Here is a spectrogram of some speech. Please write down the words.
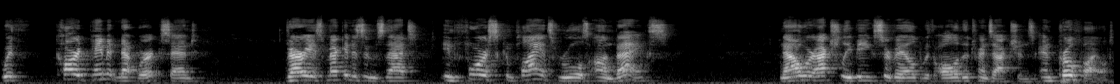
with card payment networks and various mechanisms that enforce compliance rules on banks, now we're actually being surveilled with all of the transactions and profiled.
